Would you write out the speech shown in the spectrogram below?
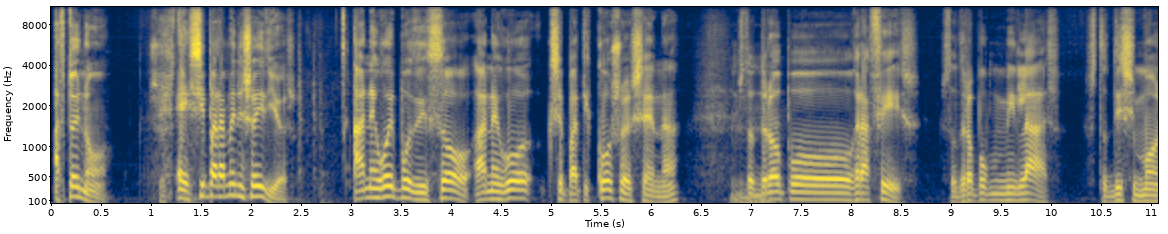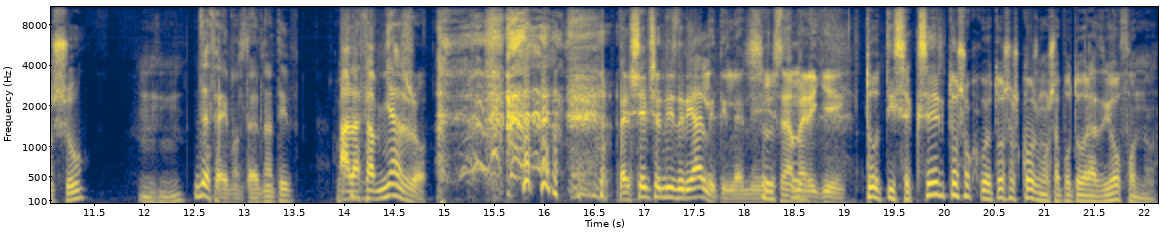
Αυτό εννοώ. Σωστό. Εσύ παραμένεις ο ίδιος. Αν εγώ υποδηθώ, αν εγώ ξεπατικώσω εσένα στον τρόπο γραφής, στον τρόπο που μιλάς, στον ντύσιμό σου, Μμμ. δεν θα είμαι alternative. Αλλά θα μοιάζω. Perception is reality λένε Σωστό. στην Αμερική. Το ότι σε ξέρει τόσο, τόσος κόσμος από το ραδιόφωνο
